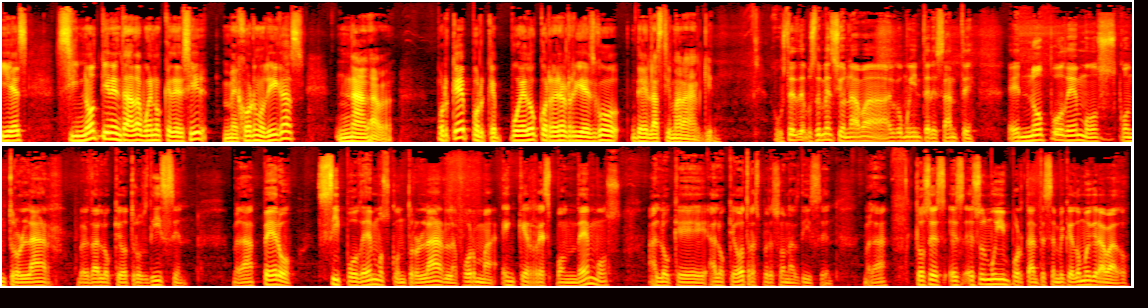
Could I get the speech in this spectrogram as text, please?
y es, si no tienes nada bueno que decir, mejor no digas nada. ¿Por qué? Porque puedo correr el riesgo de lastimar a alguien. Usted, usted mencionaba algo muy interesante. Eh, no podemos controlar, ¿verdad?, lo que otros dicen, ¿verdad? Pero si podemos controlar la forma en que respondemos a lo que, a lo que otras personas dicen. ¿verdad? Entonces, eso es muy importante, se me quedó muy grabado.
